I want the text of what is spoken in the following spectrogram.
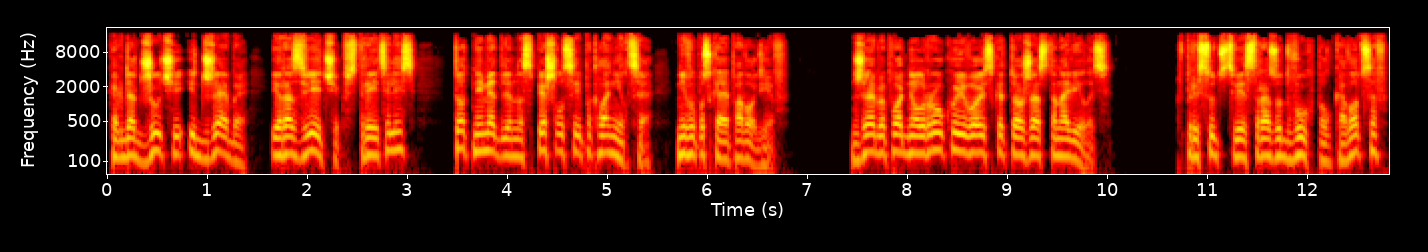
Когда Джучи и Джебе и разведчик встретились, тот немедленно спешился и поклонился, не выпуская поводьев. Джеба поднял руку, и войско тоже остановилось. В присутствии сразу двух полководцев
